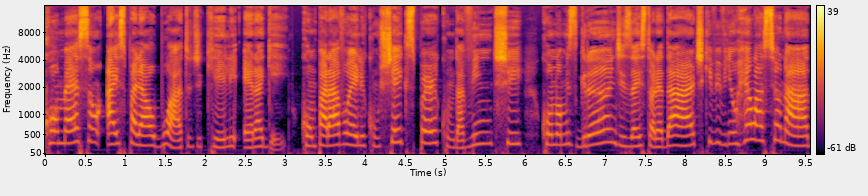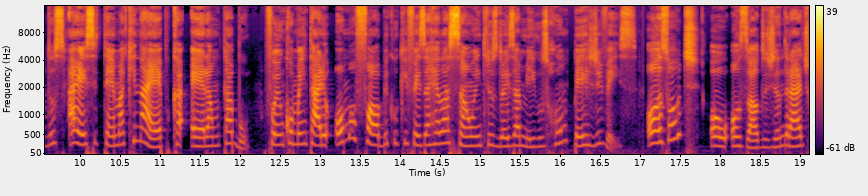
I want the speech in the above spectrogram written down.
Começam a espalhar o boato de que ele era gay. Comparavam ele com Shakespeare, com Da Vinci, com nomes grandes da história da arte que viviam relacionados a esse tema que na época era um tabu foi um comentário homofóbico que fez a relação entre os dois amigos romper de vez. Oswald, ou Oswaldo de Andrade,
